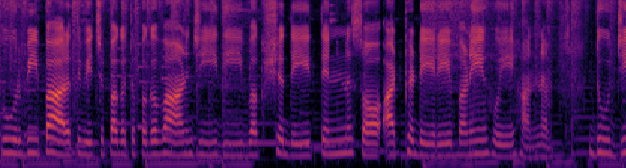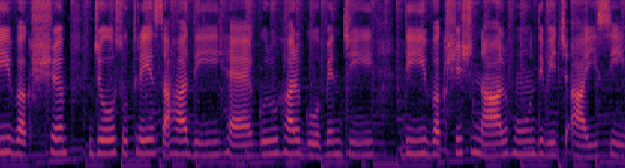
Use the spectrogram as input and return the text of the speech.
ਪੂਰਬੀ ਭਾਰਤ ਵਿੱਚ ਭਗਤ ਭਗਵਾਨ ਜੀ ਦੀ ਬਖਸ਼ ਦੇ 308 ਡੇਰੇ ਬਣੇ ਹੋਏ ਹਨ। ਦੂਜੀ ਬਖਸ਼ ਜੋ ਸੁਥਰੇ ਸਾਹ ਦੀ ਹੈ, ਗੁਰੂ ਹਰਗੋਬਿੰਦ ਜੀ ਦੀ ਬਖਸ਼ਿਸ਼ ਨਾਲ ਹੋਂਦ ਵਿੱਚ ਆਈ ਸੀ।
